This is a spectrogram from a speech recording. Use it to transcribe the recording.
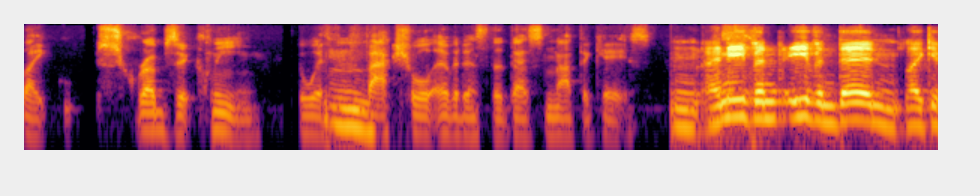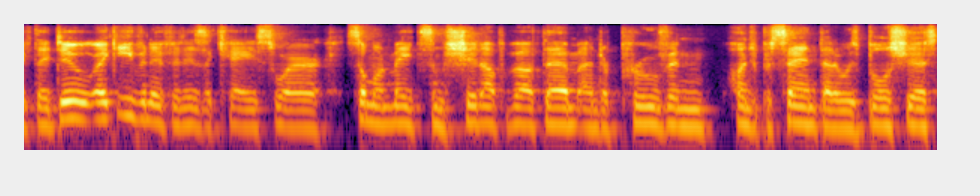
like scrubs it clean with Mm. factual evidence that that's not the case. Mm, And even even then, like if they do, like even if it is a case where someone made some shit up about them and they're proven 100% that it was bullshit,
